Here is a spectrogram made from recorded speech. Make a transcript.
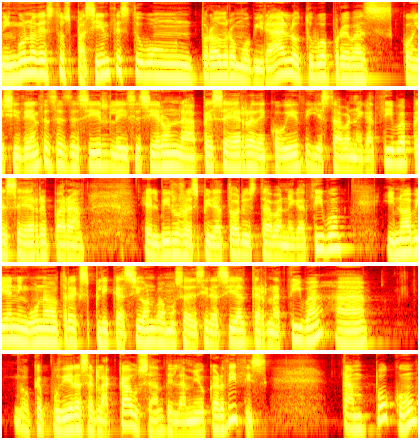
Ninguno de estos pacientes tuvo un pródromo viral o tuvo pruebas coincidentes, es decir, le hicieron la PCR de COVID y estaba negativa, PCR para el virus respiratorio estaba negativo y no había ninguna otra explicación, vamos a decir así, alternativa a lo que pudiera ser la causa de la miocarditis. Tampoco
